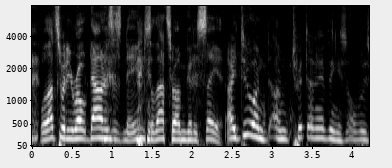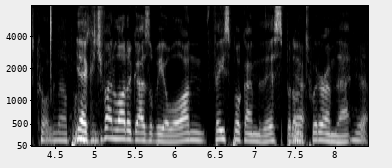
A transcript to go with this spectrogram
well, that's what he wrote down as his name, so that's why I'm going to say it. I do on, on Twitter and everything. It's always Colin R. Parsons. Yeah, because you find a lot of guys will be, well, on Facebook I'm this, but Yeah. on Twitter I'm that. yeah.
